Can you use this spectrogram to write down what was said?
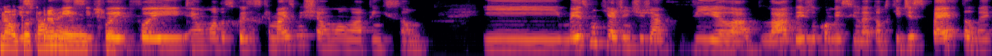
Não, Não totalmente. Mim, assim, foi, foi é uma das coisas que mais me chamam a atenção. E mesmo que a gente já via lá, lá desde o começo, né? Tanto que desperta, né?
